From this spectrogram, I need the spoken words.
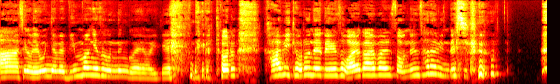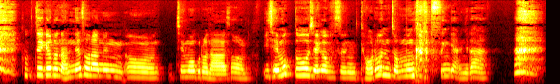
아, 제가 왜 웃냐면 민망해서 웃는 거예요, 이게. 내가 결혼, 감히 결혼에 대해서 왈가왈부할 수 없는 사람인데, 지금. 국제결혼 안내서라는, 어, 제목으로 나와서, 이 제목도 제가 무슨 결혼 전문가라 쓴 게 아니라,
